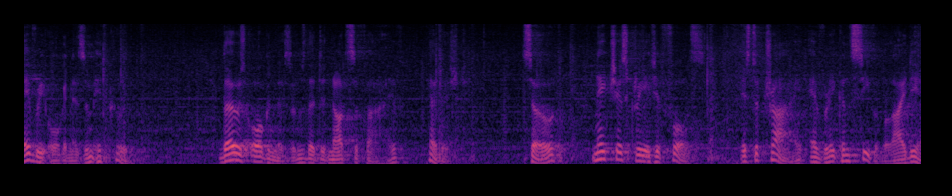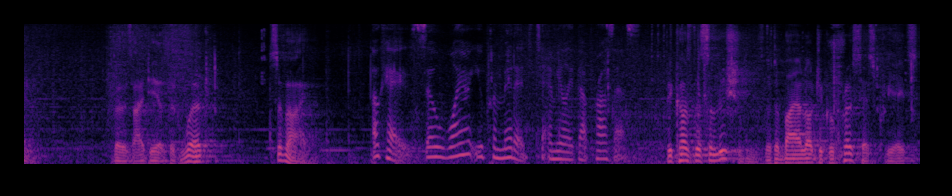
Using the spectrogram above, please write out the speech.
every organism it could. Those organisms that did not survive perished. So, nature's creative force is to try every conceivable idea. Those ideas that work survive. Okay, so why aren't you permitted to emulate that process? Because the solutions that a biological process creates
